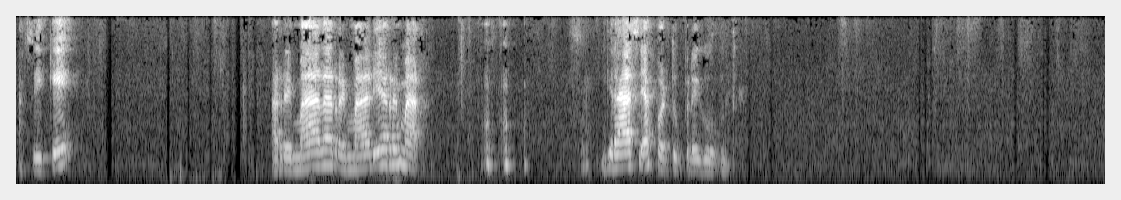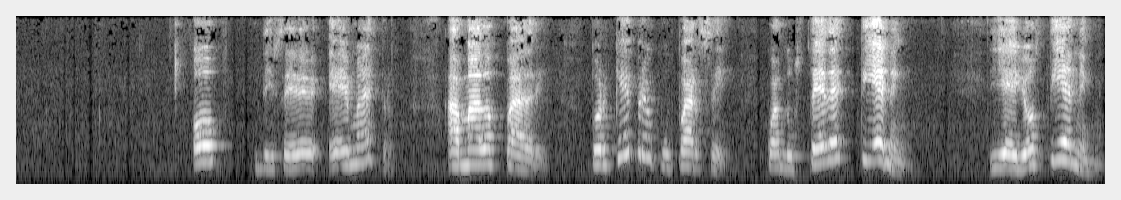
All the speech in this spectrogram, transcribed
Así que, a remar, a remar y a remar. Gracias por tu pregunta. Oh, dice el maestro, amados padres, ¿por qué preocuparse cuando ustedes tienen y ellos tienen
